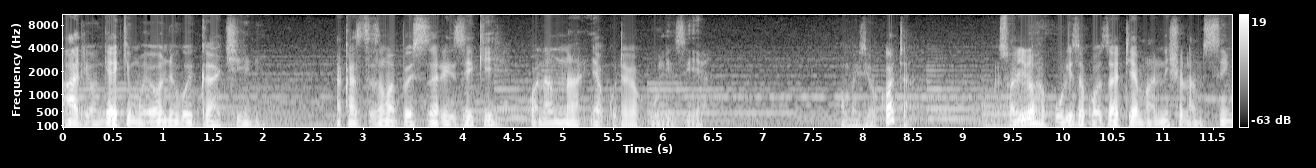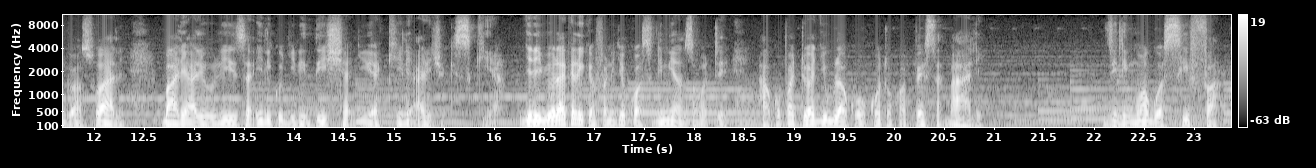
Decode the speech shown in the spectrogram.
aliongea kimoyoni huko ikaa chini. Akazitazama pesa za Riziki kwa namna ya kutaka kuulizia, umeziokota? Swali hilo hakuuliza kwa dhati ya maanisho la msingi wa swali, bali aliuliza ili kujiridhisha juu ya kile alichokisikia. Jaribio lake likafanikiwa kwa asilimia zote. Hakupatiwa jibu la kuokotwa kwa pesa, bali zilimwagwa sifa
